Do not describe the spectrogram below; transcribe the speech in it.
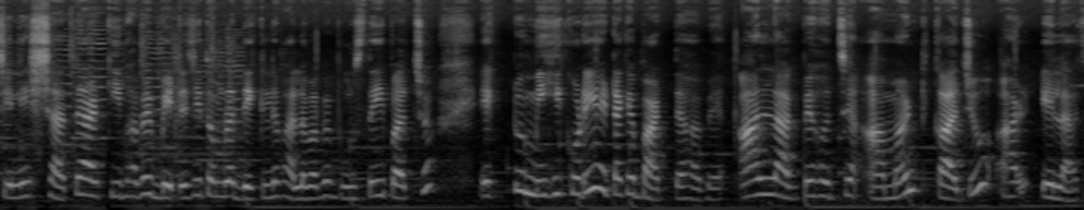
চিনির সাথে। আর কীভাবে বেটেছি তোমরা দেখলে ভালোভাবে বুঝতেই পারছ। একটু মিহি করেই এটাকে বাটতে হবে। আর লাগবে হচ্ছে আমন্ড, কাজু আর এলাচ।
